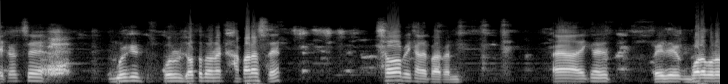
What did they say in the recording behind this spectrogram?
এটা হচ্ছে মুরগির গরুর যত ধরনের খাবার আছে, সব এখানে পাবেন। এখানে এই যে বড় বড়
